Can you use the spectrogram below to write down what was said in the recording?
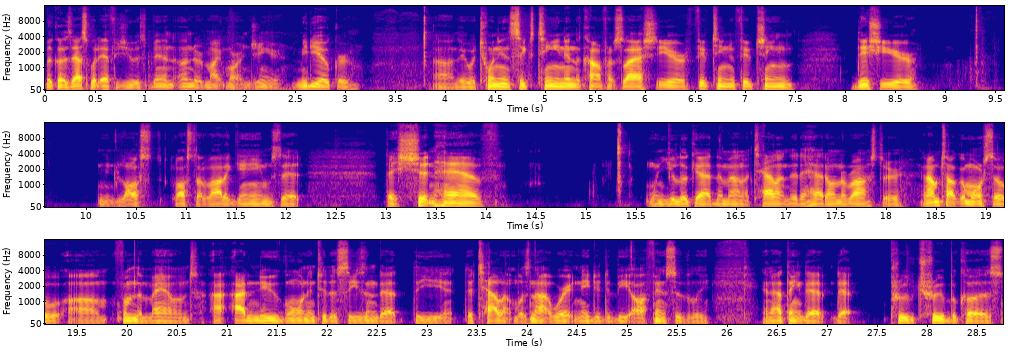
because that's what FSU has been under Mike Martin Jr. Mediocre. Uh, they were 20 and 16 in the conference last year, 15 and 15 this year. I mean, lost lost a lot of games that they shouldn't have when you look at the amount of talent that they had on the roster, and I'm talking more so um, from the mound, I, I, knew going into the season that the the talent was not where it needed to be offensively, and I think that that proved true because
